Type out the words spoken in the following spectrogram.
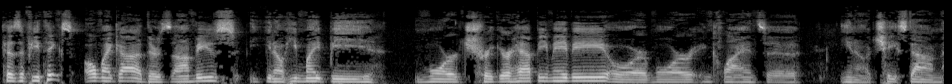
Because if he thinks, oh my god, there's zombies, you know, he might be more trigger happy, maybe, or more inclined to, you know, chase down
